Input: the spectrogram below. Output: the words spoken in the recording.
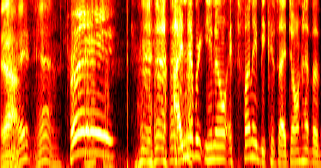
Yeah. Right? Yeah. pray I never, you know, it's funny because I don't have a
